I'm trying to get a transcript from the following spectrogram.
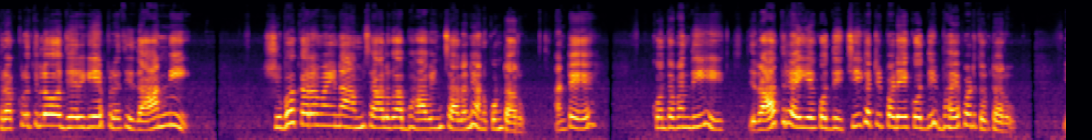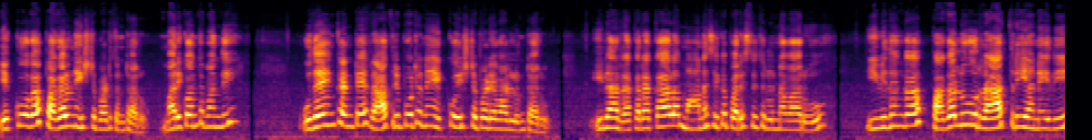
ప్రకృతిలో జరిగే ప్రతిదాన్ని శుభకరమైన అంశాలుగా భావించాలని అనుకుంటారు. అంటే కొంతమంది రాత్రి అయ్యే కొద్దీ చీకటి పడే కొద్దీ భయపడుతుంటారు. ఎక్కువగా పగలను ఇష్టపడుతుంటారు. మరికొంతమంది ఉదయం కంటే రాత్రిపూటనే ఎక్కువ ఇష్టపడే వాళ్ళు ఉంటారు ఇలా రకరకాల మానసిక పరిస్థితులు ఉన్నవారు ఈ విధంగా పగలు రాత్రి అనేది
